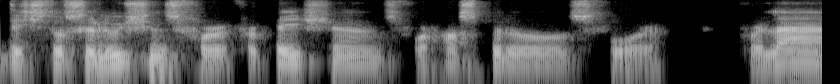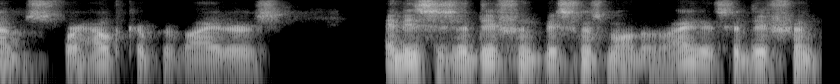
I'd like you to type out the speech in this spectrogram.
digital solutions for, for patients, for hospitals, for, for labs, for healthcare providers. And this is a different business model, right? It's a different,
